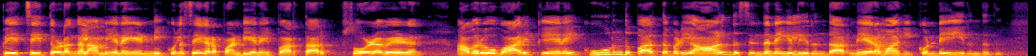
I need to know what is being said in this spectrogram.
பேச்சைத் தொடங்கலாம் என எண்ணி குலசேகர பாண்டியனை பார்த்தார் சோழவேழன். அவரோ வாரிக்கையனை கூர்ந்து பார்த்தபடி ஆழ்ந்த சிந்தனையில் இருந்தார். நேரமாகிக் கொண்டே இருந்தது.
